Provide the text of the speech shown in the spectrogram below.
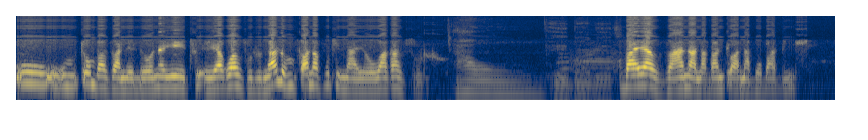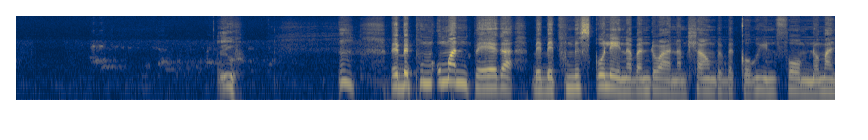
U- umntombazane lona yethu eyakwaZulu nalo mfana futhi naye wakaZulu hawu bayazana labantwana bobabili Ayu. Bebephuma uma nibheka bebephuma esikoleni abantwana mhlawumbe begqoka uniform noma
